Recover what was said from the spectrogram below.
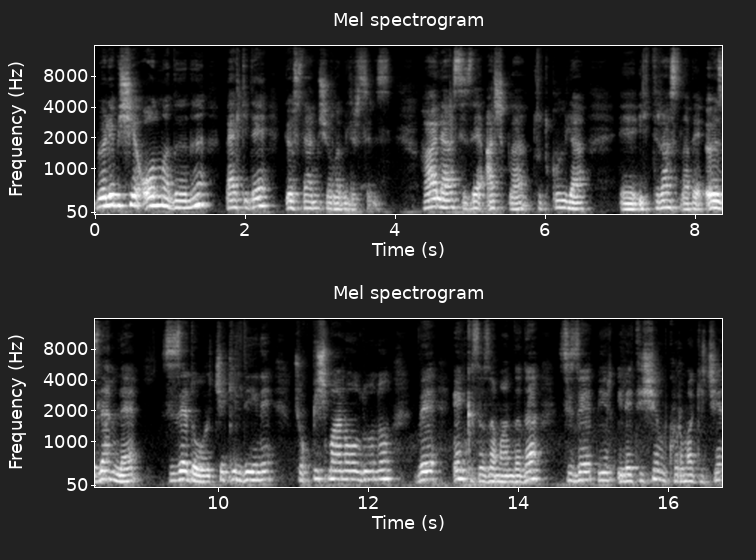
böyle bir şey olmadığını belki de göstermiş olabilirsiniz. Hala size aşkla, tutkuyla, e, ihtirasla ve özlemle size doğru çekildiğini, çok pişman olduğunu ve en kısa zamanda da size bir iletişim kurmak için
